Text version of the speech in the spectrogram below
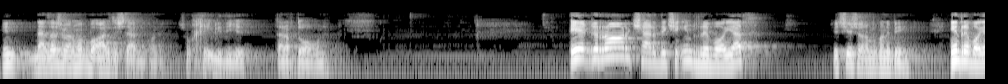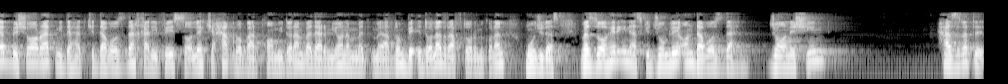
این نظرش بر ما با ارزش در می‌کنه چون خیلی دیگه طرف داغونه. اقرار کرده که این روایت به چی اشاره می‌کنه به این؟ این روایت بشارت می‌دهد که دوازده خلیفه صالح که حق را بر پا میدارند و در میان مردم به عدالت رفتار می‌کنند موجود است. و ظاهر این است که جمله آن دوازده جانشین حضرت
